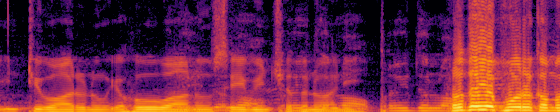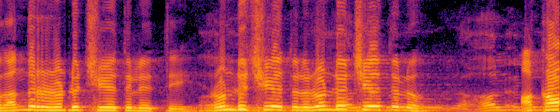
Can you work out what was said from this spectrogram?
ఇంటి వారును యహోవాను సేవించదను అని హృదయపూర్వకముగా అందరూ రెండు చేతులు ఎత్తి రెండు చేతులు రెండు చేతులు. అకా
